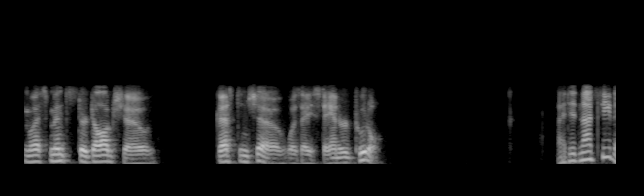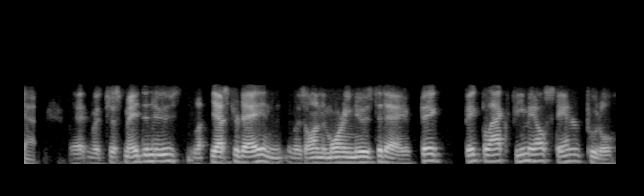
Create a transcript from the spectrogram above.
Westminster Dog Show, Best in Show, was a standard poodle? I did not see that. It was just made the news yesterday and was on the morning news today. Big, big black female standard poodle,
